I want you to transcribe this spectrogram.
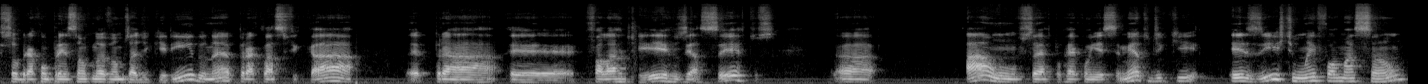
sobre a compreensão que nós vamos adquirindo, né? Para classificar, é, para é, falar de erros e acertos, ah, há um certo reconhecimento de que existe uma informação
